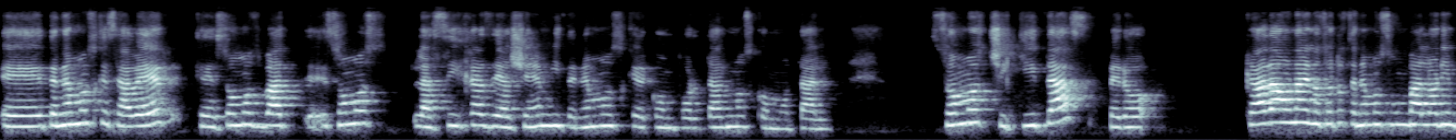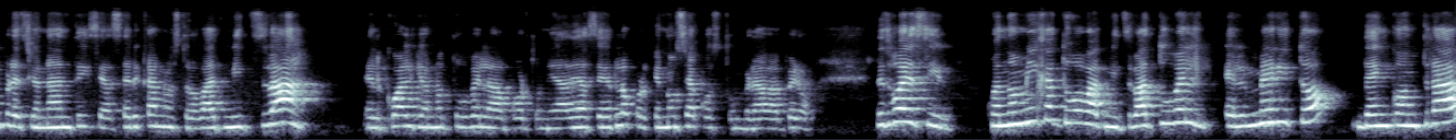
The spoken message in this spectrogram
Eh, tenemos que saber que somos, somos las hijas de Hashem y tenemos que comportarnos como tal. Somos chiquitas, pero cada una de nosotros tenemos un valor impresionante y se acerca a nuestro bat mitzvah, el cual yo no tuve la oportunidad de hacerlo porque no se acostumbraba, pero les voy a decir, cuando mi hija tuvo bat mitzvah, tuve el, mérito de encontrar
